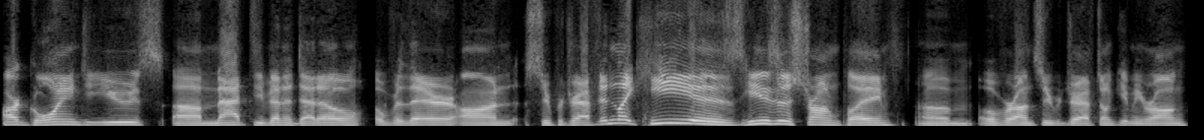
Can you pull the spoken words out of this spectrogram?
are going to use um, Matt DiBenedetto over there on Super Draft, and like he is, he's a strong play um, over on Super Draft. Don't get me wrong,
